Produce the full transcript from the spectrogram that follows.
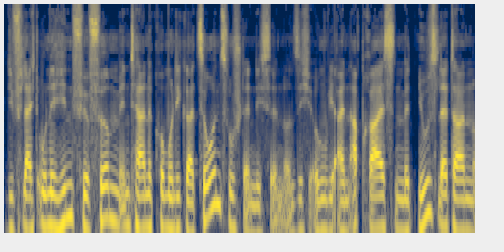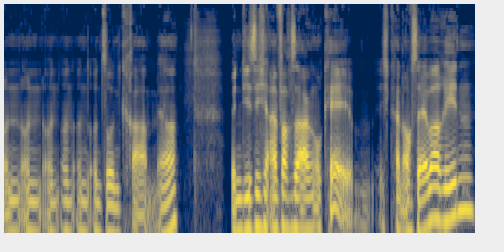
die vielleicht ohnehin für firmeninterne Kommunikation zuständig sind und sich irgendwie einen abreißen mit Newslettern und, und, und, und, und, und so ein Kram, ja. Wenn die sich einfach sagen, okay, ich kann auch selber reden,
